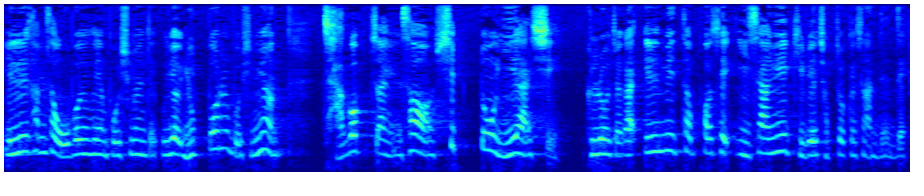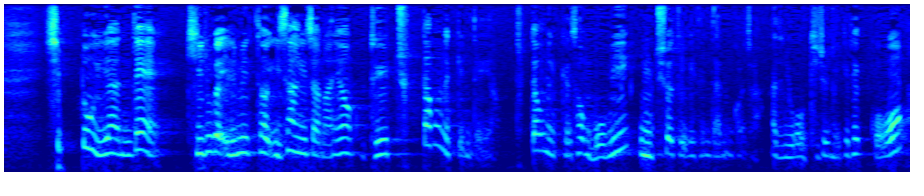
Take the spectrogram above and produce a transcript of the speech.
1, 2, 3, 4, 5번을 그냥 보시면 되고요. 6번을 보시면 작업장에서 10도 이하 시 근로자가 1m 퍼세 이상의 기류에 접촉해서 안 되는데 10도 이하인데 기류가 1m 이상이잖아요. 되게 춥다고 느낀대요. 춥다고 느껴서 몸이 움츠러들게 된다는 거죠. 아주 이거 기준 얘기를 했고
